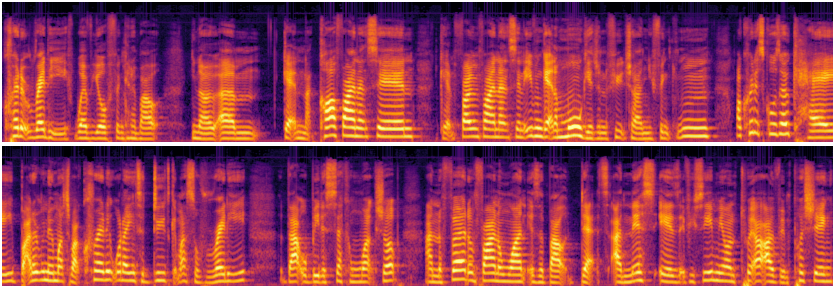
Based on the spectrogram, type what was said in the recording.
credit ready, whether you're thinking about, you know, um, getting that car financing, getting phone financing, even getting a mortgage in the future, and you think, mm, my credit score's okay, but I don't really know much about credit. What I need to do to get myself ready that will be the second workshop. And the third and final one is about debt. And this is, if you see me on Twitter, I've been pushing,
